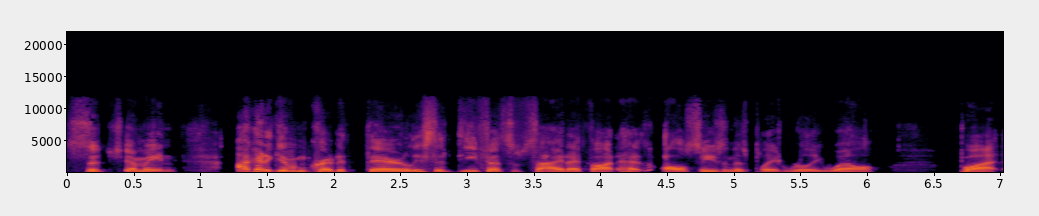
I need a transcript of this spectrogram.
such I mean, I got to give them credit there. At least the defensive side, I thought has all season has played really well. But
